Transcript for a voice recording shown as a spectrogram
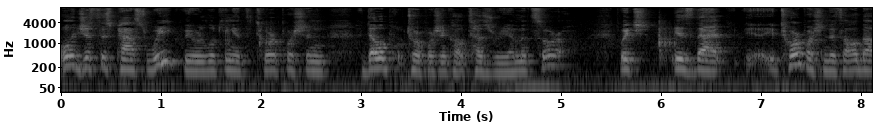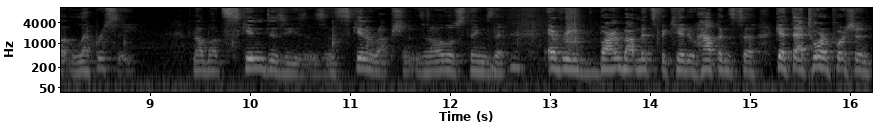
only just this past week, we were looking at the Torah portion, a double Torah portion called Tazria Metzora, which is that uh, Torah portion that's all about leprosy and all about skin diseases and skin eruptions and all those things that every bar bat mitzvah kid who happens to get that Torah portion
